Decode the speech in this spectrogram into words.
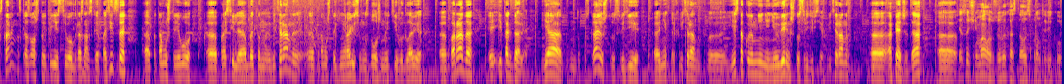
Сталина, сказал, что это есть его гражданская позиция, э, потому что его э, просили об этом ветераны, э, потому что генералиссимус должен идти во главе э, парада э, и так далее. Я допускаю, что среди э, некоторых ветеранов э, есть такое мнение, не уверен, что среди всех ветеранов. Э, опять же, да, э, Сейчас очень мало в живых осталось фронтовиков.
